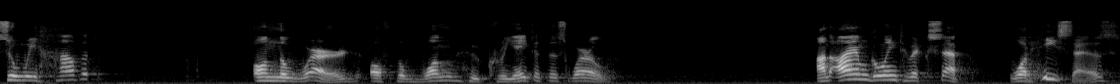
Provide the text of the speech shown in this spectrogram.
So we have it on the word of the one who created this world. And I am going to accept what he says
